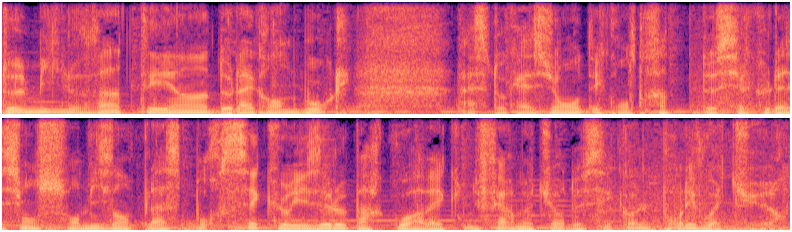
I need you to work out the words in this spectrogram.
2021 de la Grande Boucle. À cette occasion, des contraintes de circulation sont mises en place pour sécuriser le parcours avec une fermeture de ces cols pour les voitures.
